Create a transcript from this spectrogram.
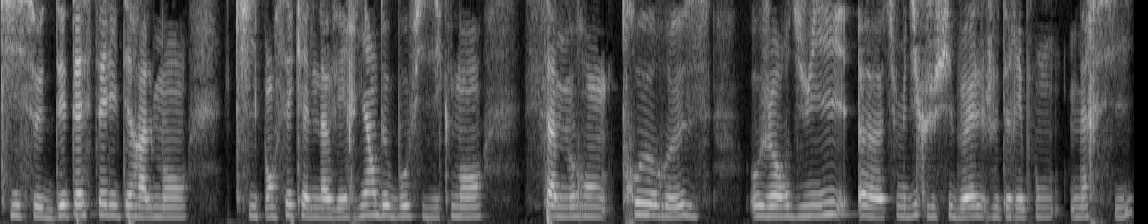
qui se détestait littéralement, qui pensait qu'elle n'avait rien de beau physiquement, ça me rend trop heureuse. Aujourd'hui, euh, tu me dis que je suis belle, je te réponds merci.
